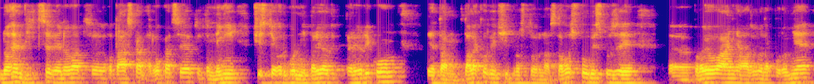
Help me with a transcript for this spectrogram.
mnohem více věnovat eh, otázkám advokacie, to, to není čistě odborný periodikum, je tam daleko větší prostor na stavovskou diskuzi, eh, projevování názoru a tak podobně.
